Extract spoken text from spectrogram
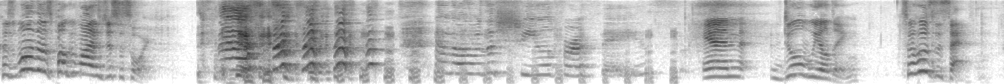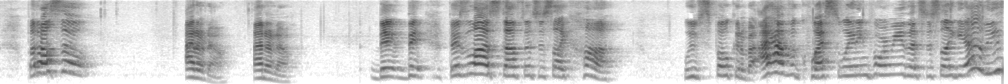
because one of those Pokemon is just a sword. And then there was a shield for a face. and dual wielding. So who's to say? But also, I don't know. I don't know. They, they, there's a lot of stuff that's just like, huh. We've spoken about. I have a quest waiting for me that's just like, yeah, these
